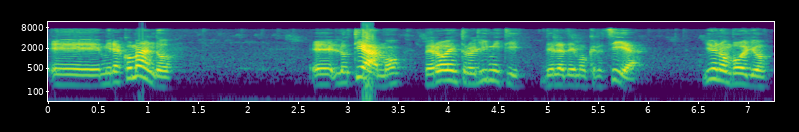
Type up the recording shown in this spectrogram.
Eh, mi raccomando eh, lottiamo però entro i limiti della democrazia. Io non voglio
